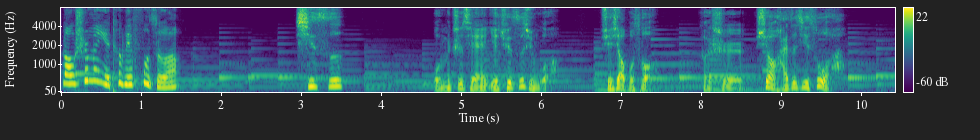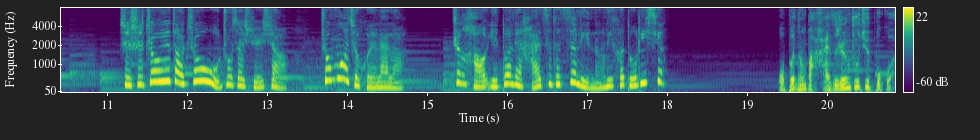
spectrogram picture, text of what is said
老师们也特别负责。西斯，我们之前也去咨询过，学校不错，可是需要孩子寄宿啊。只是周一到周五住在学校，周末就回来了，正好也锻炼孩子的自理能力和独立性。我不能把孩子扔出去不管。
